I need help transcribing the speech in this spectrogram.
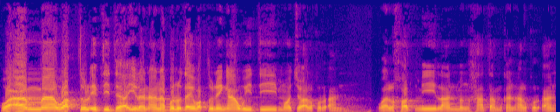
Wa amma waqtul ibtida'i lan ana pun utawi waktune ngawiti maca Al-Qur'an wal khatmi lan menghatamkan Al-Qur'an.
